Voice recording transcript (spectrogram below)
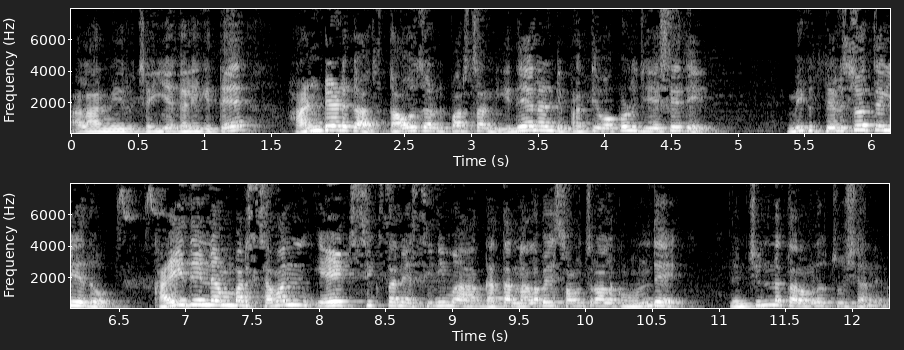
అలా మీరు చెయ్యగలిగితే హండ్రెడ్గా థౌజండ్ పర్సెంట్ ఇదేనండి ప్రతి ఒక్కళ్ళు చేసేది. మీకు తెలుసో తెలియదో Khaidi number seven eight six అనే సినిమా గత నలభై సంవత్సరాలకు ముందే నేను చిన్నతనంలో చూశాను నేను.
